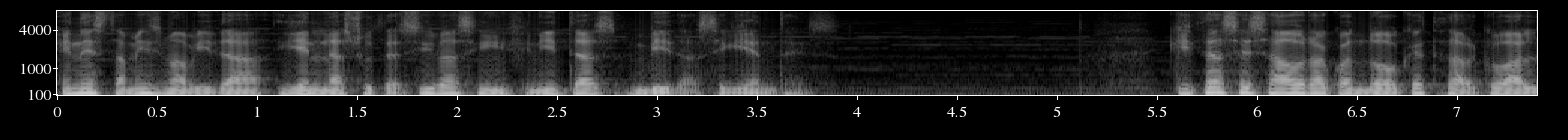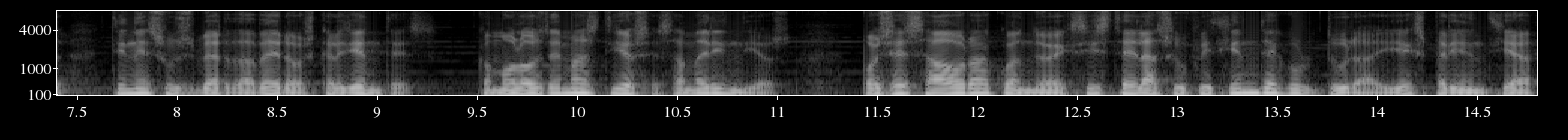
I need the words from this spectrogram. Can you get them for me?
en esta misma vida y en las sucesivas e infinitas vidas siguientes. Quizás es ahora cuando Quetzalcoatl tiene sus verdaderos creyentes, como los demás dioses amerindios, pues es ahora cuando existe la suficiente cultura y experiencia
